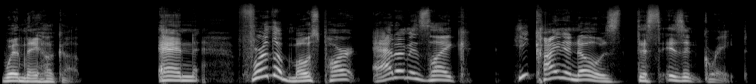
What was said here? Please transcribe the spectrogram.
when they hook up. And for the most part, Adam is like, he kind of knows this isn't great.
